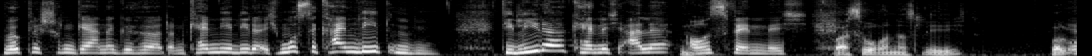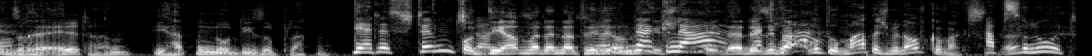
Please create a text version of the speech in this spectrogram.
wirklich schon gerne gehört und kenne die Lieder. Ich musste kein Lied üben. Die Lieder kenne ich alle hm. auswendig. Weißt du, woran das liegt? Weil ja. unsere Eltern, die hatten nur diese Platten. Ja, das stimmt schon. Und die haben wir dann natürlich schon. auch mit na klar, ne? Da sind wir automatisch mit aufgewachsen. Ne? Absolut. Ne?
